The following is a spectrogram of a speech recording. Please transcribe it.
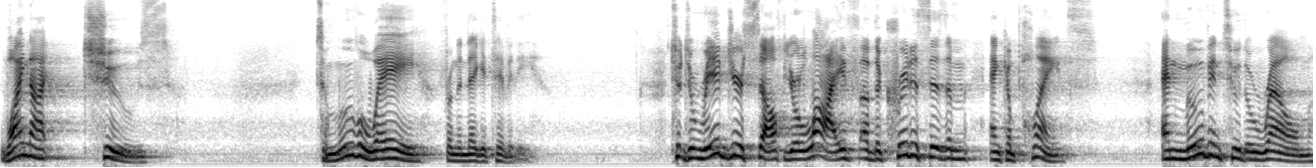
Why not choose to move away from the negativity? To, to rid yourself, your life, of the criticism and complaints and move into the realm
